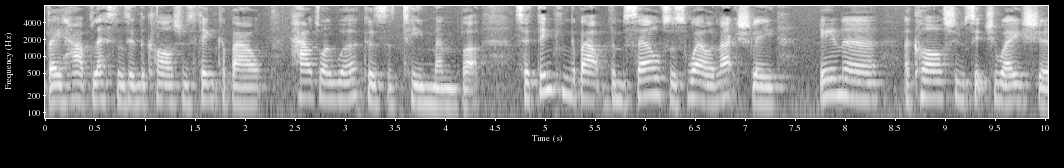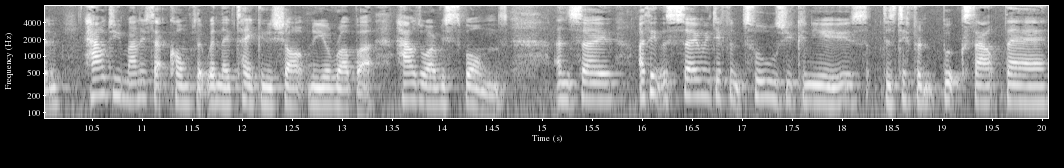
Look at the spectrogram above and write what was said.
they have lessons in the classroom to think about how do I work as a team member. So, thinking about themselves as well, and actually in a, a classroom situation, how do you manage that conflict when they've taken your sharpener, your rubber? How do I respond? And so I think there's so many different tools you can use. There's different books out there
